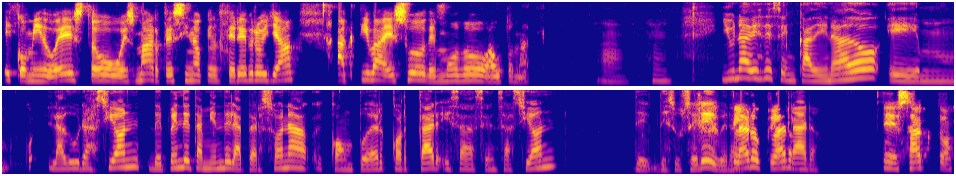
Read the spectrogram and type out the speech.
he comido esto o es martes, sino que el cerebro ya activa eso de modo automático. Y una vez desencadenado, em, la duración depende también de la persona eh, con poder cortar esa sensación de, su cerebro. Claro, claro. Claro. Exacto.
